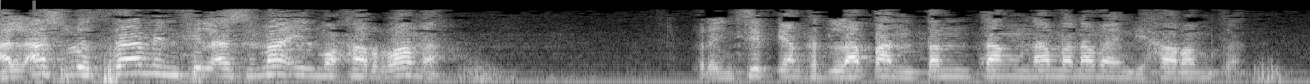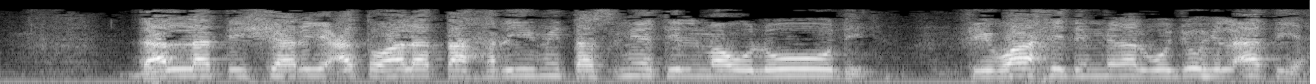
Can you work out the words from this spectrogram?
Al-aslu tsamin fil asma'il muharramah. Prinsip yang kedelapan tentang nama-nama yang diharamkan. Dallati syari'atu ala tahrimi tasmiyatil mauludi fi wahidin minal wujuhil atiyah.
